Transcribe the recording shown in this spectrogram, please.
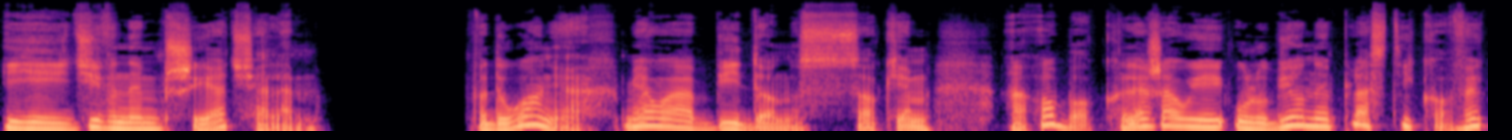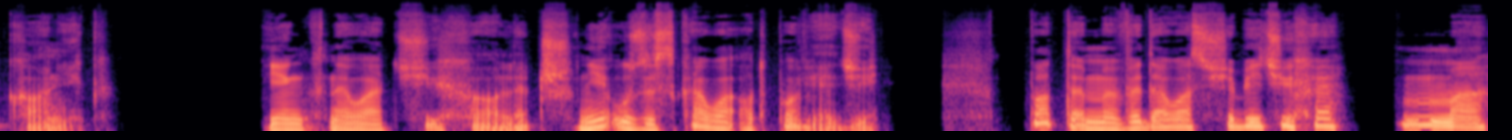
i jej dziwnym przyjacielem. W dłoniach miała bidon z sokiem, a obok leżał jej ulubiony plastikowy konik. Jęknęła cicho, lecz nie uzyskała odpowiedzi. Potem wydała z siebie ciche ma.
